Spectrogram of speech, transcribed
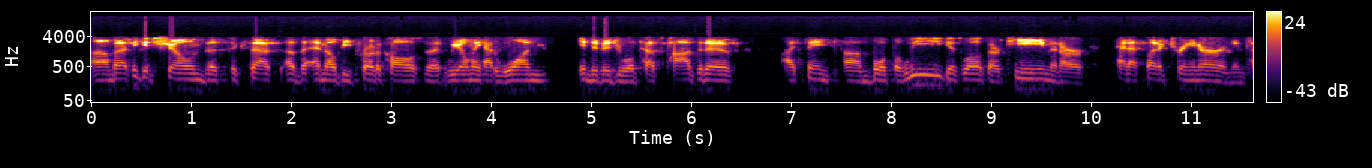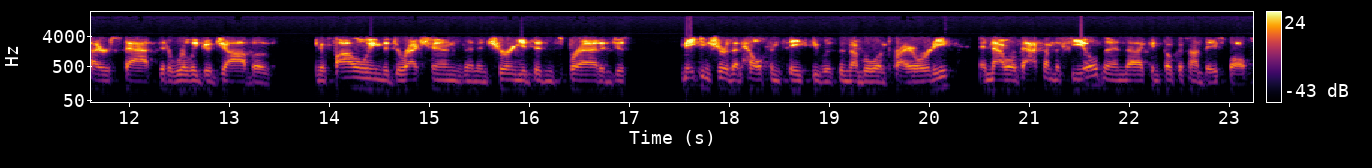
um, but I think it's shown the success of the MLB protocols that we only had one individual test positive. I think um, both the league as well as our team and our head athletic trainer and entire staff did a really good job of you know following the directions and ensuring it didn't spread and just making sure that health and safety was the number one priority. And now we're back on the field and uh, can focus on baseball.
